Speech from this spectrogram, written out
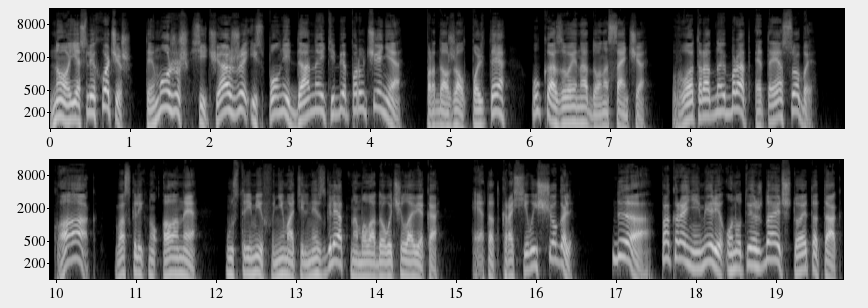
Но если хочешь, ты можешь сейчас же исполнить данное тебе поручение, — продолжал Польте, указывая на Дона Санчо. — Вот родной брат этой особы. — Как? — воскликнул Алане, устремив внимательный взгляд на молодого человека. — Этот красивый щеголь? — Да, по крайней мере, он утверждает, что это так.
